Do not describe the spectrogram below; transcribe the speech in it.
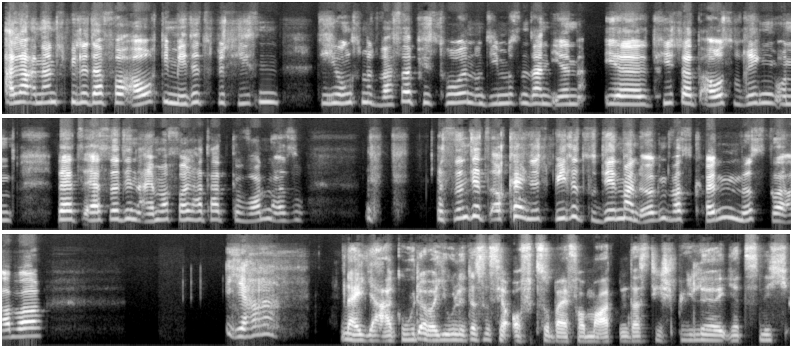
alle anderen Spiele davor auch. Die Mädels beschießen die Jungs mit Wasserpistolen und die müssen dann ihren, ihr T-Shirt ausbringen und wer als erster den Eimer voll hat, hat gewonnen. Also es sind jetzt auch keine Spiele, zu denen man irgendwas können müsste, aber ja, Naja, gut, aber Jule, das ist ja oft so bei Formaten, dass die Spiele jetzt nicht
